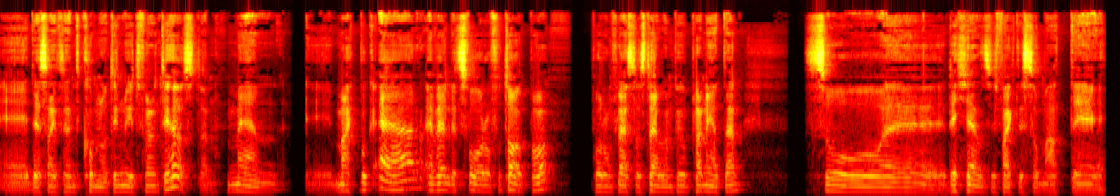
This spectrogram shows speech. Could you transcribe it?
Eh, det är sagt att det inte kommer något nytt förrän till hösten. Men Macbook Air är väldigt svår att få tag på. På de flesta ställen på planeten. Så det känns ju faktiskt som att det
